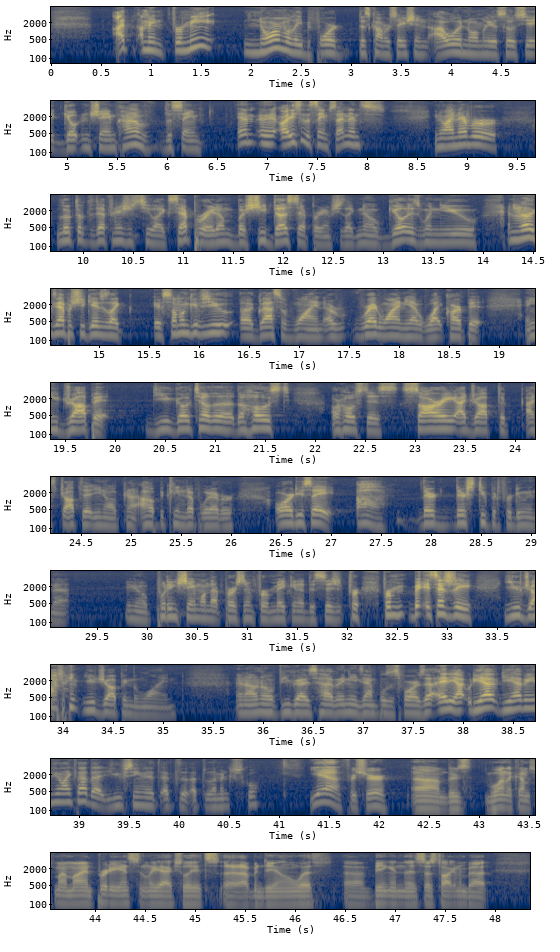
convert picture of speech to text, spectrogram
I I mean, for me, normally before this conversation, I would normally associate guilt and shame kind of the same, and, and at least in the same sentence. You know, I never looked up the definitions to like separate them, but she does separate them. She's like, no, guilt is when you. And another example she gives is like if someone gives you a glass of wine, a red wine, you have a white carpet, and you drop it. Do you go tell the the host or hostess, sorry, I dropped the I dropped it. You know, I, I hope you clean it up, whatever. Or do you say, ah, they're they're stupid for doing that? You know, putting shame on that person for making a decision for for essentially you dropping you dropping the wine. And I don't know if you guys have any examples as far as that. Eddie, do you have do you have anything like that that you've seen at the at the elementary school? Yeah, for sure. Um, there's one that comes to my mind pretty instantly. Actually, it's uh, I've been dealing with uh, being in this. I was talking about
